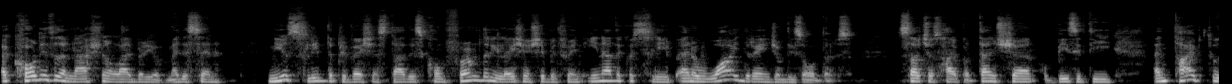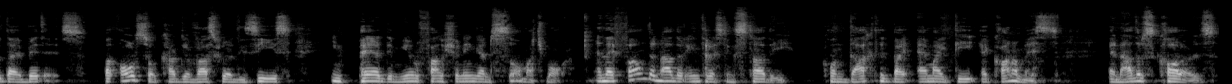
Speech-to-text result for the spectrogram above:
According to the National Library of Medicine, new sleep deprivation studies confirm the relationship between inadequate sleep and a wide range of disorders, such as hypertension, obesity, and type 2 diabetes, but also cardiovascular disease, impaired immune functioning, and so much more. And I found another interesting study conducted by MIT economists and other scholars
